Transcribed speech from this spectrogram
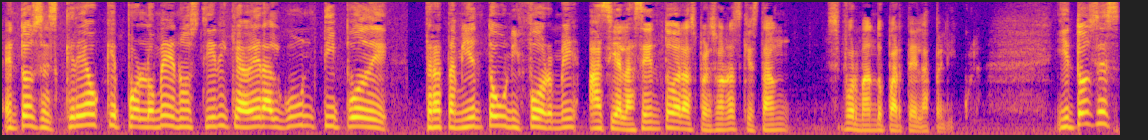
Entonces creo que por lo menos tiene que haber algún tipo de tratamiento uniforme hacia el acento de las personas que están formando parte de la película. Y entonces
